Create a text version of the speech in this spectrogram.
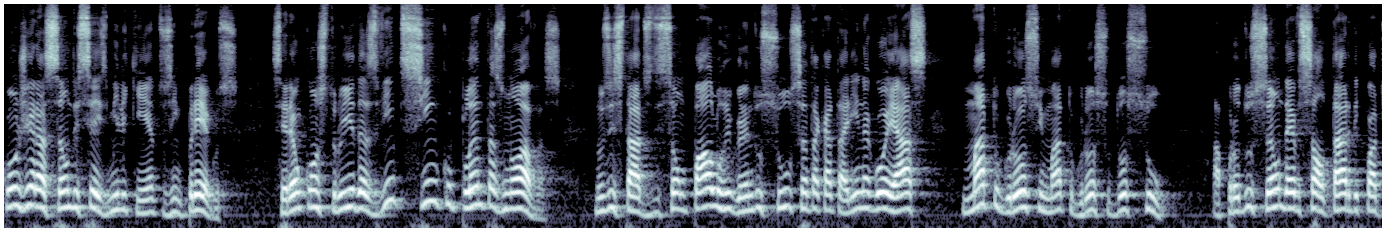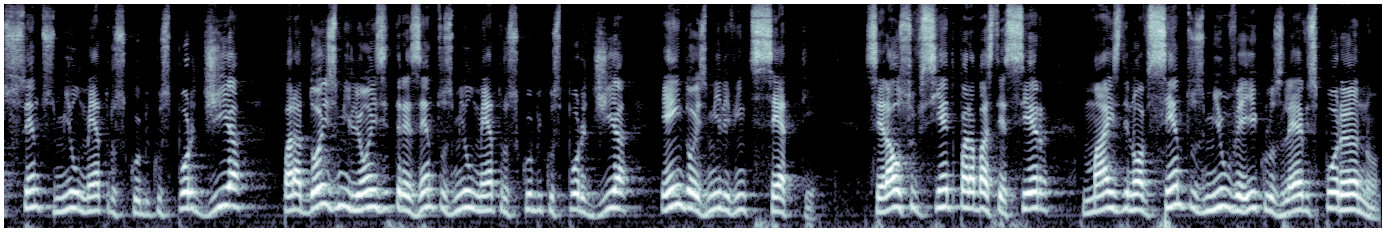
com geração de 6.500 empregos. Serão construídas 25 plantas novas nos estados de São Paulo, Rio Grande do Sul, Santa Catarina, Goiás, Mato Grosso e Mato Grosso do Sul. A produção deve saltar de 400 mil metros cúbicos por dia para 2 milhões e 300 mil metros cúbicos por dia em 2027. Será o suficiente para abastecer mais de 900 mil veículos leves por ano.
